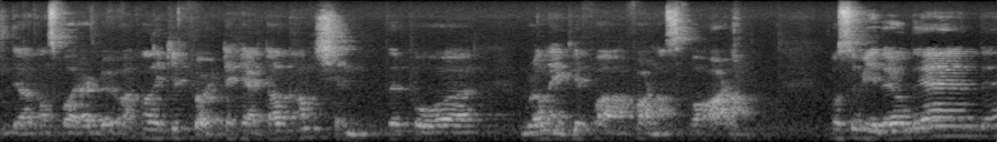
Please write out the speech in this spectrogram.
Det at hans far er død, at han ikke følte helt at han kjente på hvordan egentlig faren hans var. da og så videre. Og det, det,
